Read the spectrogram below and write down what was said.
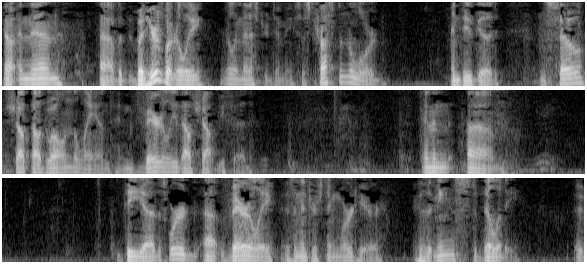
No, and then, uh, but but here's what really really ministered to me. It says, "Trust in the Lord, and do good, and so shalt thou dwell in the land, and verily thou shalt be fed." And then um, the uh, this word uh, "verily" is an interesting word here because it means stability. It,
